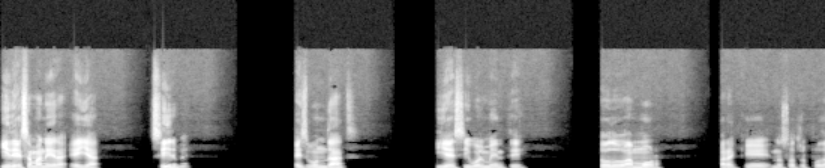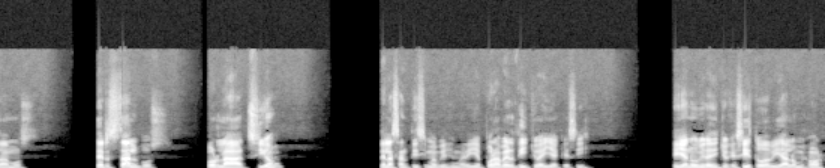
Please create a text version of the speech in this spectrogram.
Y de esa manera ella sirve, es bondad y es igualmente todo amor para que nosotros podamos ser salvos por la acción de la Santísima Virgen María, por haber dicho a ella que sí. Si ella no hubiera dicho que sí, todavía a lo mejor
